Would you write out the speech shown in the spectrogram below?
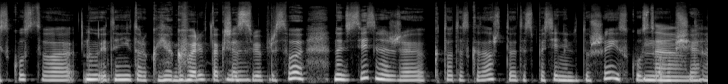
искусство, ну это не только я говорю, так сейчас да. себе присвою, но действительно же кто-то сказал, что это спасение для души, искусство да, вообще. Да.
